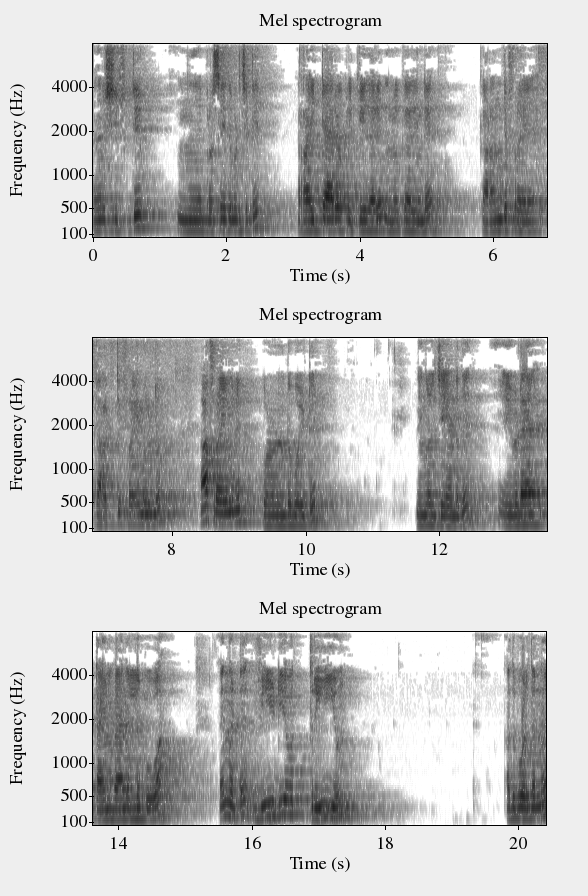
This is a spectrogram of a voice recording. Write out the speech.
അതിന് ഷിഫ്റ്റ് പ്രസ് ചെയ്ത് പിടിച്ചിട്ട് റൈറ്റ് ആരോ ക്ലിക്ക് ചെയ്താൽ നിങ്ങൾക്ക് അതിന്റെ കറണ്ട് ഫ്രേ കറക്റ്റ് ഫ്രെയിം കിട്ടും. ആ ഫ്രെയിമിൽ കൊണ്ടുപോയിട്ട് നിങ്ങൾ ചെയ്യേണ്ടത് ഇവിടെ ടൈം പാനലിൽ പോവുക എന്നിട്ട് വീഡിയോ ത്രീയും അതുപോലെ തന്നെ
